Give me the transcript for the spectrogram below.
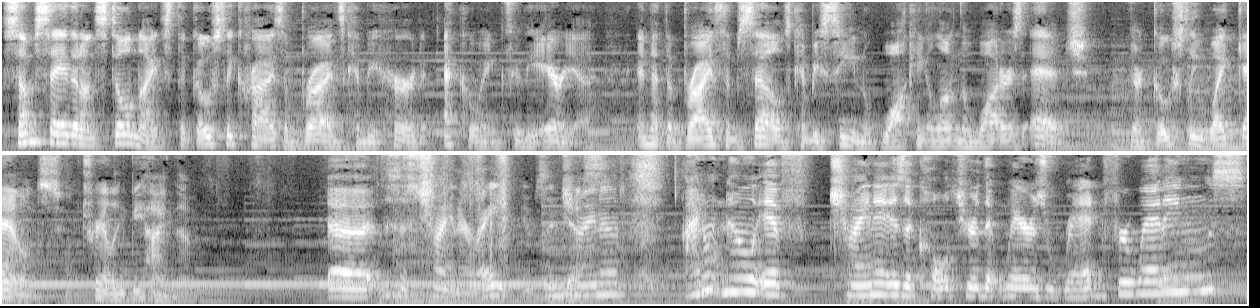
Some say that on still nights, the ghostly cries of brides can be heard echoing through the area, and that the brides themselves can be seen walking along the water's edge, their ghostly white gowns trailing behind them. Uh, this is China, right? It was in Yes. China. I don't know if China is a culture that wears red for weddings,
